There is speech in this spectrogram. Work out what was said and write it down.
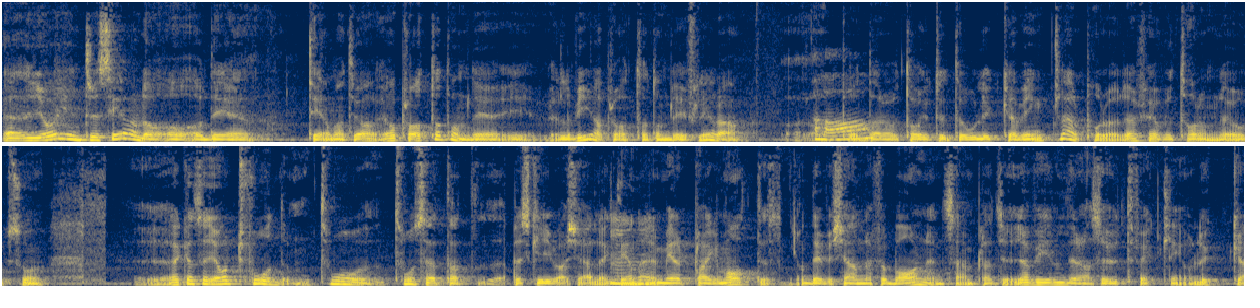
Eh, Jag är intresserad av, det temat. Jag, har pratat om det, eller vi har pratat om det i flera Ja. poddar och tagit lite olika vinklar på det. Därför jag vill ta om det också. Jag kan säga jag har två, två, två sätt att beskriva kärlek. Det ena är mer pragmatiskt. Och det vi känner för barnen till exempel. Att jag vill deras utveckling och lycka.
